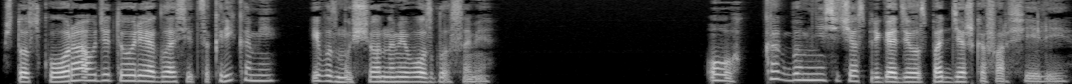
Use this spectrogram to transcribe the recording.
что скоро аудитория огласится криками и возмущенными возгласами. Ох, как бы мне сейчас пригодилась поддержка Фарфелии.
